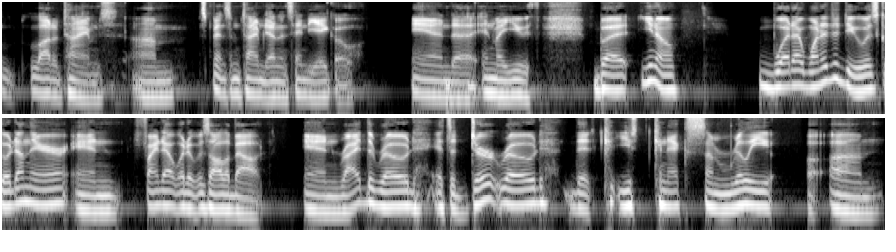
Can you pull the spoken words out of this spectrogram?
a lot of times. Um, spent some time down in San Diego and uh, in my youth. But, you know, what I wanted to do is go down there and find out what it was all about and ride the road. It's a dirt road that connects some really uh, um,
